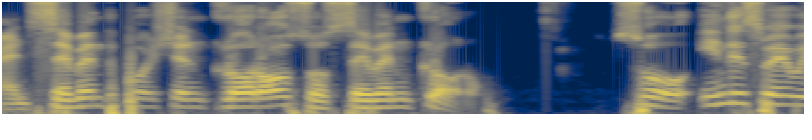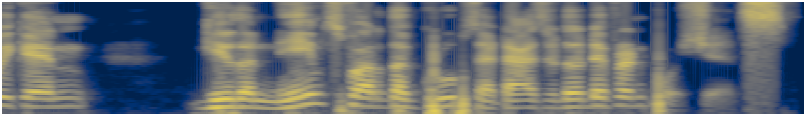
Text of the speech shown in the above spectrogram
And seventh position, chloro. So 7-chloro. So in this way, we can give the names for the groups attached to the different positions.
